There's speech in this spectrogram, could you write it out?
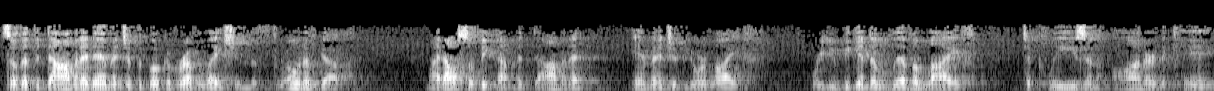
so that the dominant image of the book of Revelation, the throne of God, might also become the dominant image of your life, where you begin to live a life to please and honor the King,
